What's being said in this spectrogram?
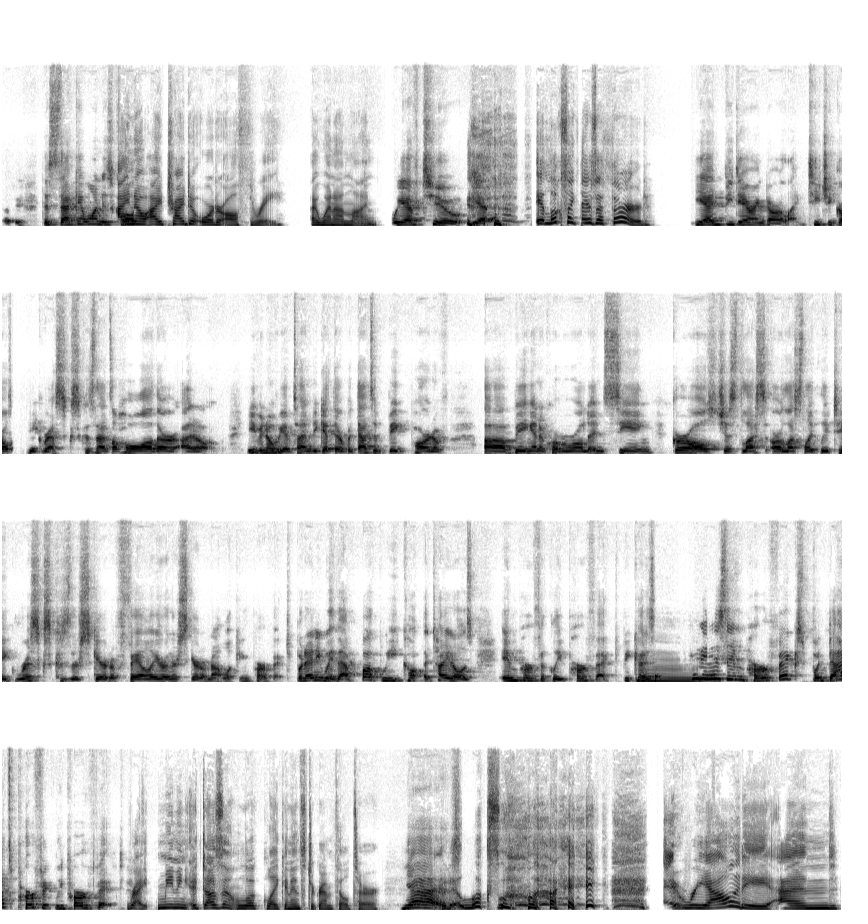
The second one is called I know I tried to order all three. I went online. We have two. Yeah. it looks like there's a third. Yeah, be daring, darling. Teaching girls to take risks because that's a whole other. I don't even know if we have time to get there, but that's a big part of uh, being in a corporate world and seeing girls just less are less likely to take risks because they're scared of failure and they're scared of not looking perfect. But anyway, that book we call the title is imperfectly perfect because mm. it is imperfect, but that's perfectly perfect. Right, meaning it doesn't look like an Instagram filter. Yeah, it looks like reality and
